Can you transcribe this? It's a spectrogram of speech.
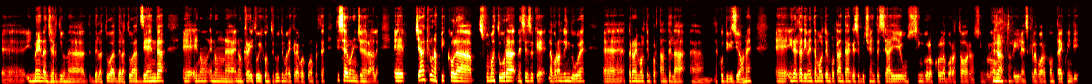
eh, il manager una, della, tua, della, tua, azienda e, e, non, e, non, e, non, crei i contenuti, ma li crea qualcuno per te, ti servono in generale. E c'è anche una piccola sfumatura, nel senso che lavorando in due, eh, per noi è molto importante la, um, la condivisione eh, in realtà diventa molto importante anche semplicemente se hai un singolo collaboratore, un singolo esatto. freelance che lavora con te, quindi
